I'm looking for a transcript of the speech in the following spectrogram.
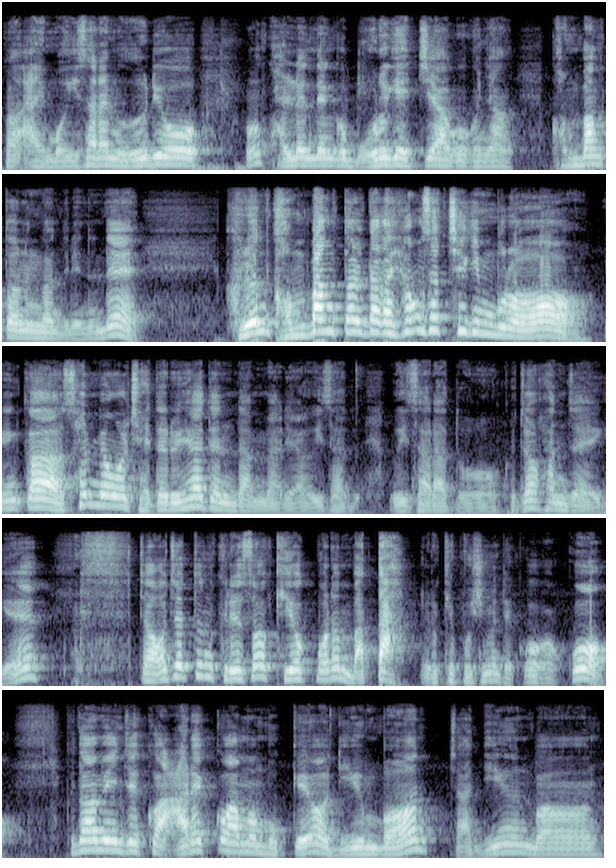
그 아이 뭐 이 사람은 의료 어? 관련된 거 모르겠지 하고 그냥 건방 떠는 건들이 있는데 그런 건방 떨다가 형사 책임 물어. 그러니까 설명을 제대로 해야 된단 말이야. 의사 의사라도 그죠 환자에게. 자 어쨌든 그래서 기억번은 맞다 이렇게 보시면 될 것 같고 그 다음에 이제 그 아래 거 한번 볼게요. 니은번 자 니은번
